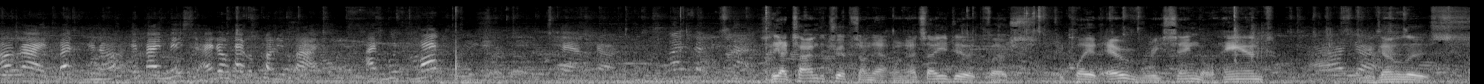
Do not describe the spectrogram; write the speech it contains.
All right, but you know, if I miss it, I don't have a qualify. I would have to be. See, I timed the trips on that one. That's how you do it, folks. If you play it every single hand, Oh you're gonna lose.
